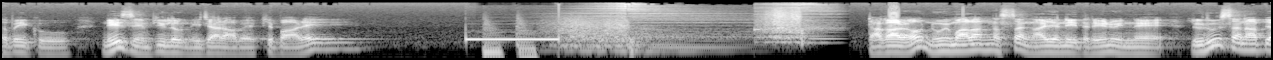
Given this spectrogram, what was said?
တပိတ်ကိုနေ့စဉ်ပြုလုပ်နေကြတာပဲဖြစ်ပါတယ်ဒါကတော့နိုဝင်ဘာလ25ရက်နေ့သတင်းတွေနဲ့လူမှုဆန္ဒပြ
